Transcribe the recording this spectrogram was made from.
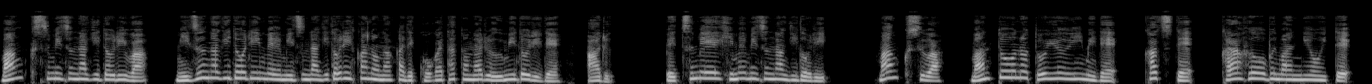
マンクス水なぎ鳥は、水なぎ鳥名水なぎ鳥科の中で小型となる海鳥である。別名姫水なぎ鳥。マンクスは、満島のという意味で、かつて、カーフ・オブ・マンにおいて、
